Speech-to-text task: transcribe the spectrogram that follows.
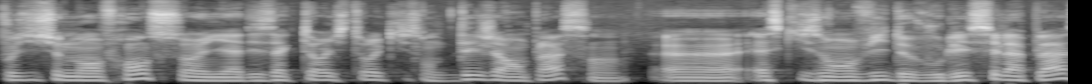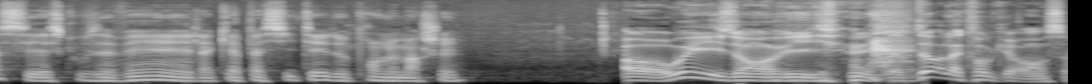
positionnement en France. Il y a des acteurs historiques qui sont déjà en place. Euh, est-ce qu'ils ont envie de vous laisser la place et est-ce que vous avez la capacité de prendre le marché? Oh oui, ils ont envie. Ils adorent la concurrence.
